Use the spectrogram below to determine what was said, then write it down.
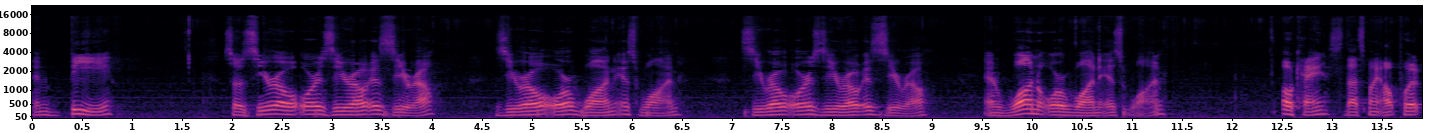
and B. So 0 or 0 is 0. 0 or 1 is 1. 0 or 0 is 0. And 1 or 1 is 1. Okay, so that's my output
